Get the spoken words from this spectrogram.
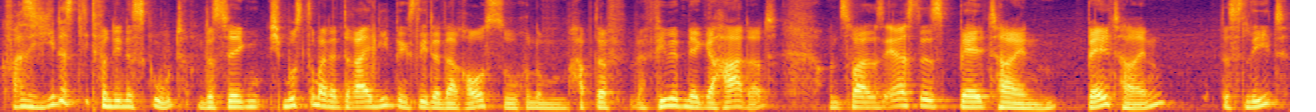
quasi jedes Lied von denen ist gut. Und deswegen, ich musste meine drei Lieblingslieder da raussuchen und habe da viel mit mir gehadert. Und zwar das erste ist Beltane. Beltane, das Lied.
